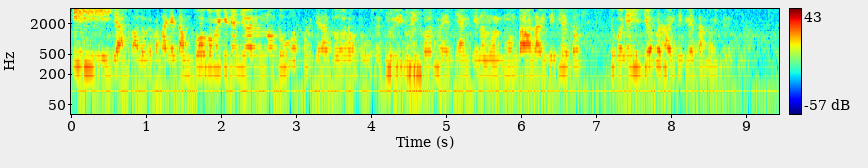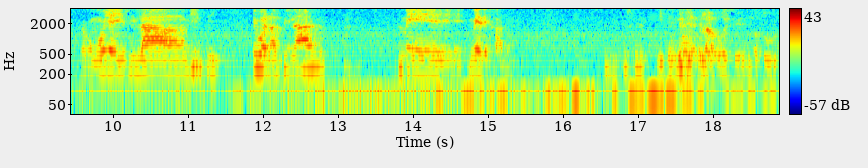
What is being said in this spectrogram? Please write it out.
y ya está. Lo que pasa que tampoco me querían llevar en un autobús porque eran todos autobuses turísticos, me decían que no mon- montaban la bicicleta, que podía ir yo, pero la bicicleta no, y yo decía, pero ¿cómo voy a ir sin la bici? Y bueno, al final me, me dejaron. Y Tengo- el viaje largo ese en autobús.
